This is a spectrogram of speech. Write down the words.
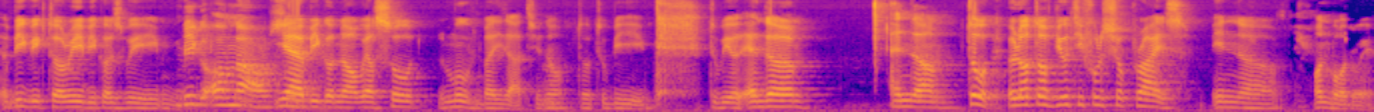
a big victory because we, Big honor. so- yeah, big honor. We are so moved by that, you know, to, to be, to be, and um, and um, so a lot of beautiful surprise in uh, on Broadway.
